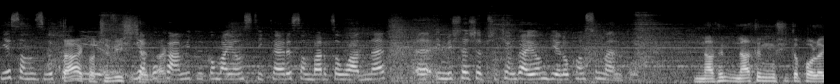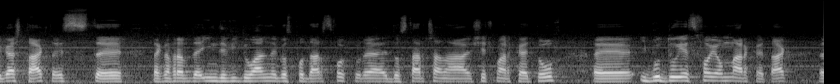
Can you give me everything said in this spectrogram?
Nie są zwykłymi Tak, oczywiście, jabłkami, tylko mają stickery, są bardzo ładne e, i myślę, że przyciągają wielu konsumentów. Na tym, na tym musi to polegać, tak? To jest e, tak naprawdę indywidualne gospodarstwo, które dostarcza na sieć marketów e, i buduje swoją markę, tak? E,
